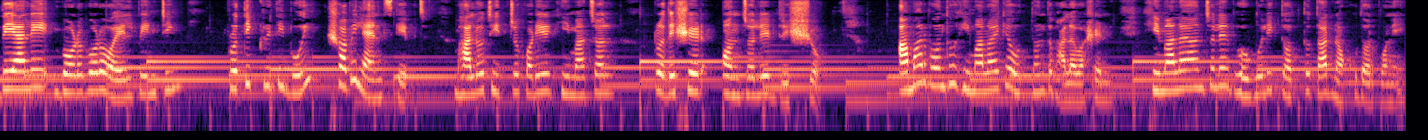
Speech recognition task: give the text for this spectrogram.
দেয়ালে বড় বড় অয়েল পেন্টিং প্রতিকৃতি বই সবই ল্যান্ডস্কেপড। ভালো চিত্রকরের হিমাচল প্রদেশের অঞ্চলের দৃশ্য। আমার বন্ধু হিমালয়কে অত্যন্ত ভালোবাসেন। হিমালয় অঞ্চলের ভৌগোলিক তত্ত্ব তার নখদর্পণে।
